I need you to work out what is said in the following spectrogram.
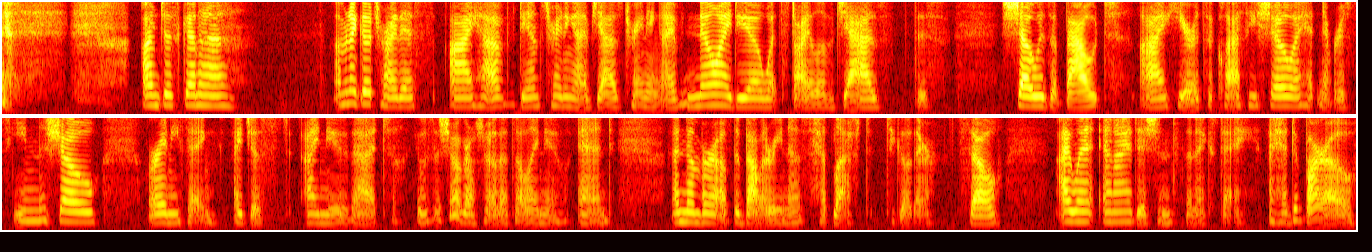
I'm just gonna I'm going to go try this. I have dance training, I have jazz training. I have no idea what style of jazz this show is about. I hear it's a classy show. I had never seen the show or anything. I just I knew that it was a showgirl show. That's all I knew, and a number of the ballerinas had left to go there. So I went and I auditioned the next day. I had to borrow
